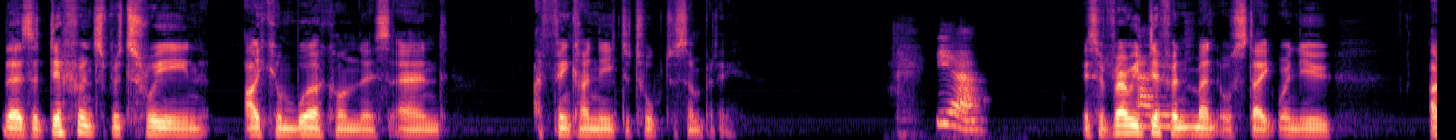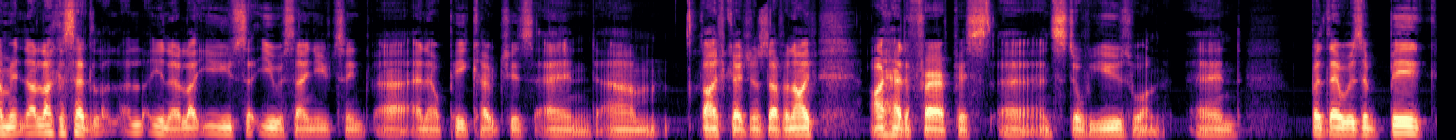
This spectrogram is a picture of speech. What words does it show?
there's a difference between I can work on this and I think I need to talk to somebody. Yeah. It's a very and... different mental state when you. I mean, like I said, you know, like you said, you were saying, you've seen uh, NLP coaches and um, life coach and stuff, and I've I had a therapist uh, and still use one, and but there was a big,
